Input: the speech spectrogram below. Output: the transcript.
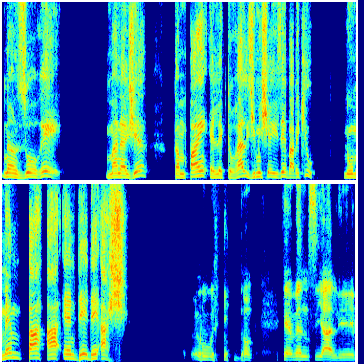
nan zore. manager campagne électorale Jimmy Cherizé Barbecue. Nous même pas ANDDH. Oui, donc Kevin si ale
